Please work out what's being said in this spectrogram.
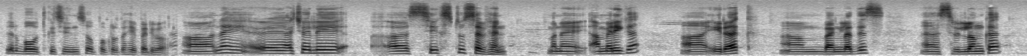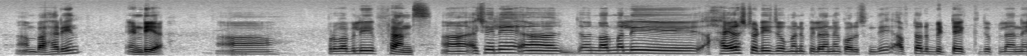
ଏଥିରେ ବହୁତ କିଛି ଜିନିଷ ଉପକୃତ ହୋଇପାରିବ ନାଇଁ ଆକ୍ଚୁଆଲି ସିକ୍ସ ଟୁ ସେଭେନ୍ ମାନେ America Iraq, um, Bangladesh, Sri Lanka, Bahrain, India. Probably France. Uh, actually, uh, normally higher study जो मैंने पिलाने करुँचंदी आफ्टर बीटेक जो पिलाने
